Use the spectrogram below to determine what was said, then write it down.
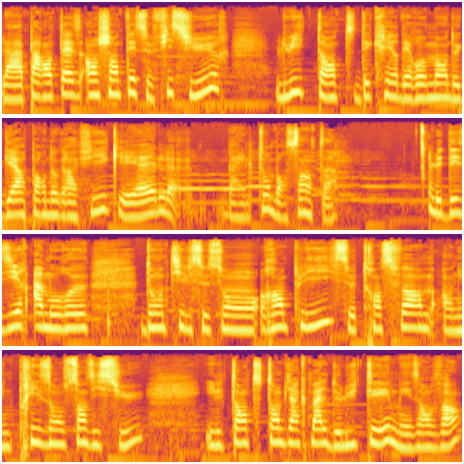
La parenthèse enchantée se fissure. Lui tente d'écrire des romans de guerre pornographiques et elle, bah, elle tombe enceinte. Le désir amoureux dont ils se sont remplis se transforme en une prison sans issue. Ils tentent tant bien que mal de lutter, mais en vain.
